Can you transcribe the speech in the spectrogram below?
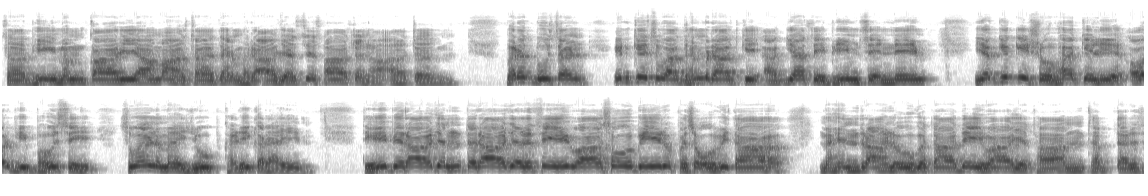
स भीमं कार्यामास धर्मराज से शासनात्। भरतभूषण इनके सिवा धर्मराज की आज्ञा से भीमसेन ने यज्ञ की शोभा के लिए और भी बहुत से सुवर्णमय यूप खड़े कराए। ते विराजंतराजसे वासोभिरुपशोभिता महेंद्रानुगता देवा यथा सप्तर्ष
